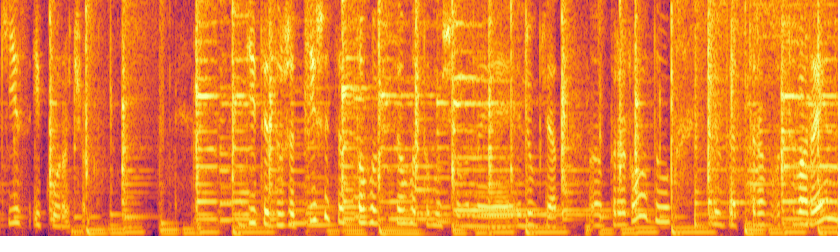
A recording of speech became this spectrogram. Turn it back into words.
кіз і курочок. Діти дуже тішаться з того всього, тому що вони люблять е, природу, люблять тварин.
